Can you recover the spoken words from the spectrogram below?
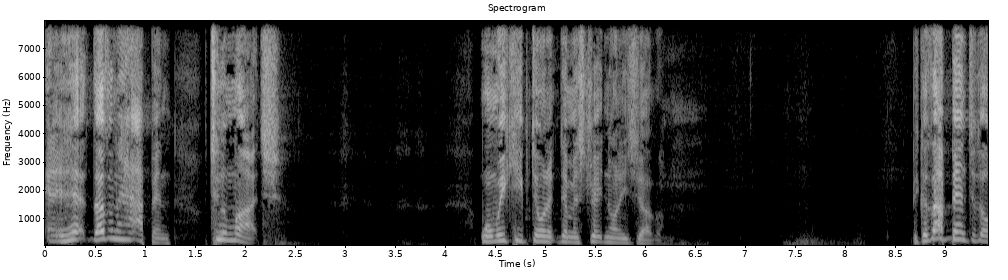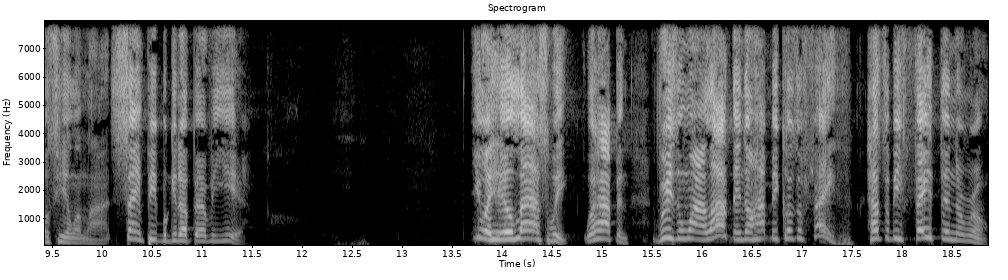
And it doesn't happen too much when we keep doing it, demonstrating on each other. Because I've been to those healing lines. Same people get up every year. You were healed last week. What happened? Reason why a lot of things don't happen because of faith. Has to be faith in the room.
